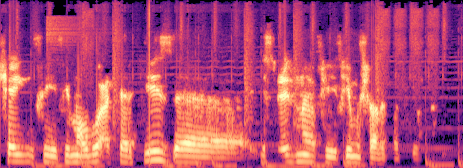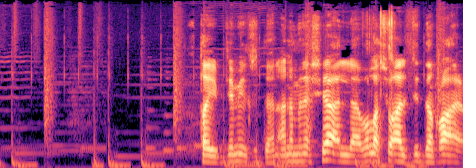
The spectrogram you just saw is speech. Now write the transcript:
شيء في في موضوع التركيز آه، يسعدنا في في مشاركته. طيب جميل جدا أنا من الأشياء والله سؤال جدا رائع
